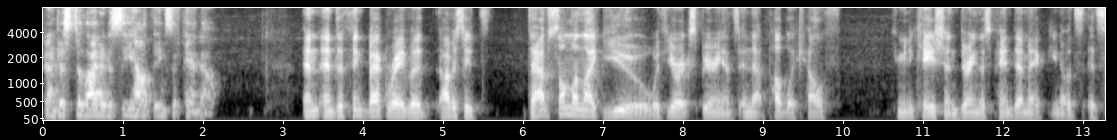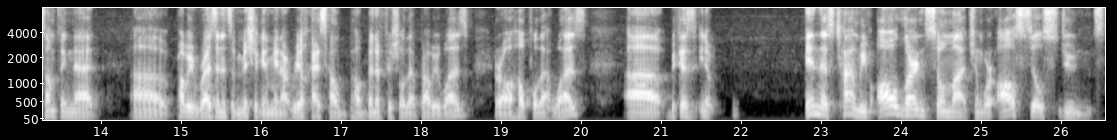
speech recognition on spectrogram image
and I'm just delighted to see how things have panned out. And and to think back, Ray, but obviously to have someone like you with your experience in that public health communication during this pandemic, you know, it's it's something that uh, probably residents of Michigan may not realize how how beneficial that probably was or how helpful that was, uh, because you know, in this time we've all learned so much, and we're all still students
